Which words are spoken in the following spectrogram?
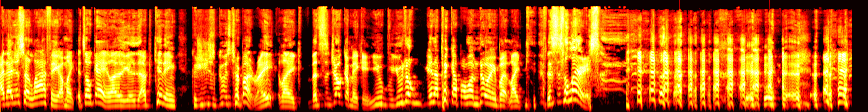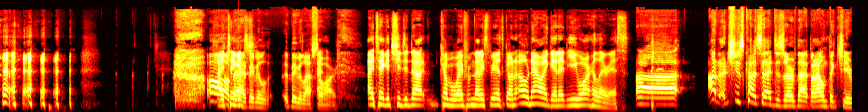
and I just started laughing. I'm like, it's okay. Like, I'm kidding because you just goosed her butt, right? Like, that's the joke I'm making. You you don't you're not pick up on what I'm doing, but like, this is hilarious. oh I take man, it- baby, baby laughed so hard. I take it she did not come away from that experience going, "Oh, now I get it. You are hilarious." Uh, I she just kind of said I deserve that, but I don't think she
